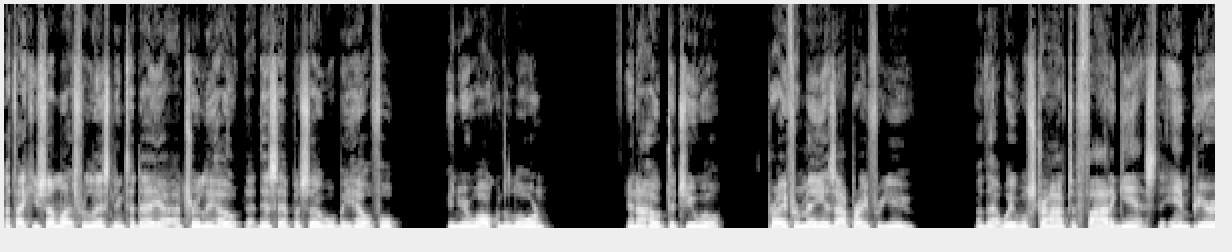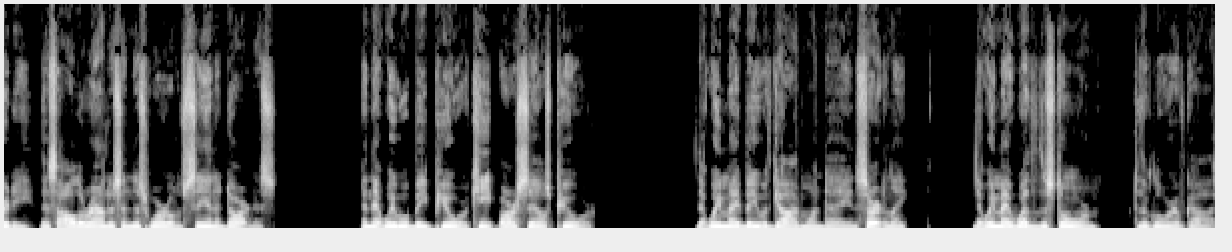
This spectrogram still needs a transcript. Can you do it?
I thank you so much for listening today. I, I truly hope that this episode will be helpful in your walk with the Lord. And I hope that you will pray for me as I pray for you, uh, that we will strive to fight against the impurity that's all around us in this world of sin and darkness, and that we will be pure, keep ourselves pure, that we may be with God one day, and certainly that we may weather the storm to the glory of God.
